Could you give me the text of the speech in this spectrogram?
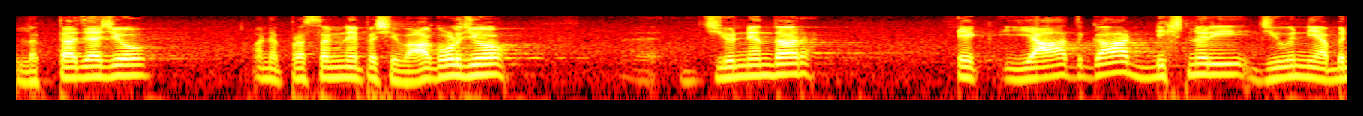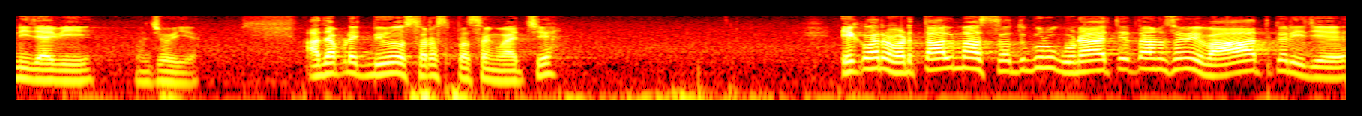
લખતા જાજો અને પ્રસંગને પછી વાગોળજો. જીવનની અંદર એક યાદગાર ડિક્શનરી જીવનની આ બની જાવી જોઈએ. આજે આપણે એક બીજો સરસ પ્રસંગ વાંચીએ. એકવાર વડતાલમાં સદગુરુ ગુણાતીતાનો સમય વાત કરી છે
